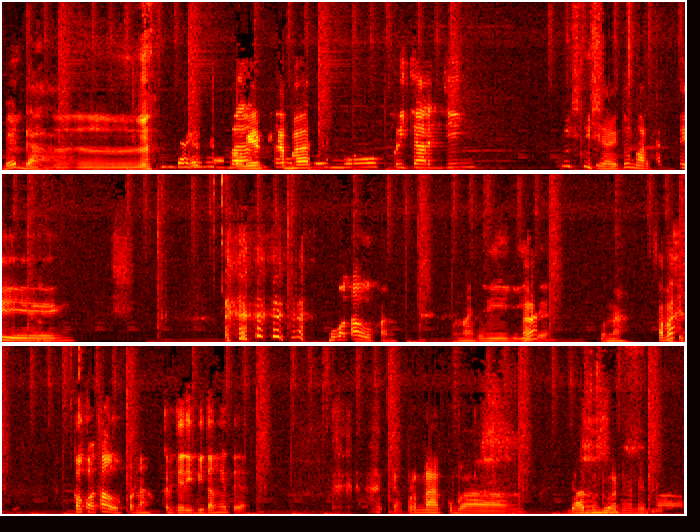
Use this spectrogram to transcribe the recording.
Beda. Bang yang kita bahas- promo free charging. Ya itu marketing. Kau kok tahu kan pernah jadi gitu Hah? ya? Pernah. Apa? kau kok tahu? Pernah kerja di bidang itu ya? Nggak pernah aku bang. Jangan tuduhan aneh bang.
